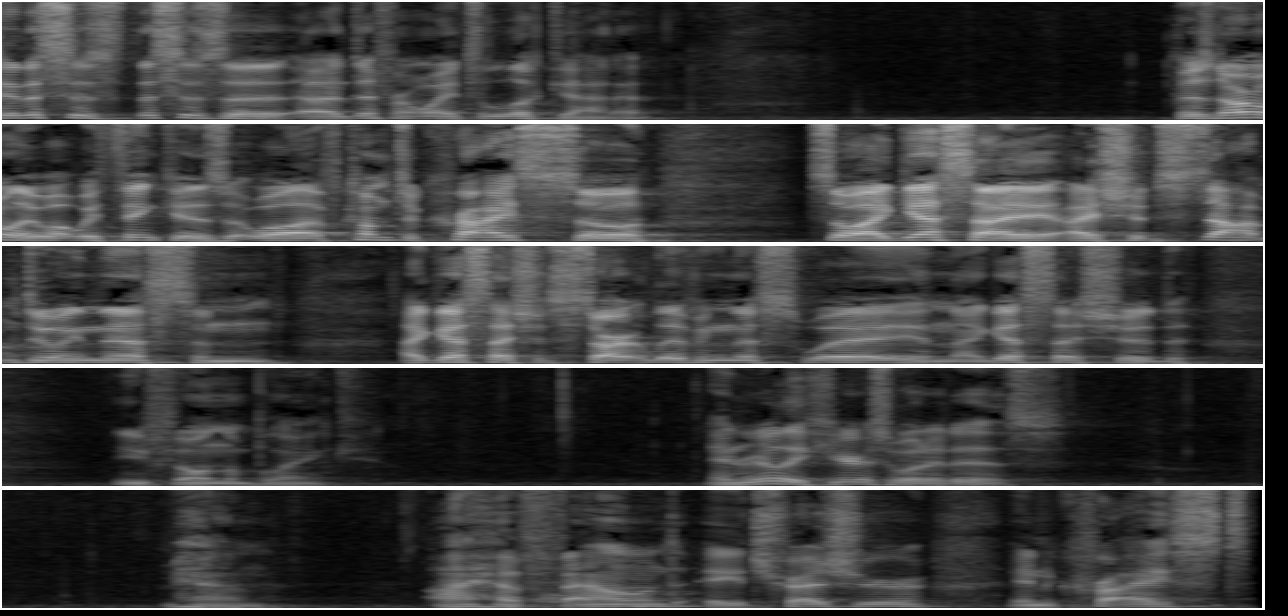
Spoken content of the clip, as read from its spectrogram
See, this is, this is a, a different way to look at it. Because normally what we think is, well, I've come to Christ, so, so I guess I, I should stop doing this, and I guess I should start living this way, and I guess I should, you fill in the blank. And really, here's what it is man, I have found a treasure in Christ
